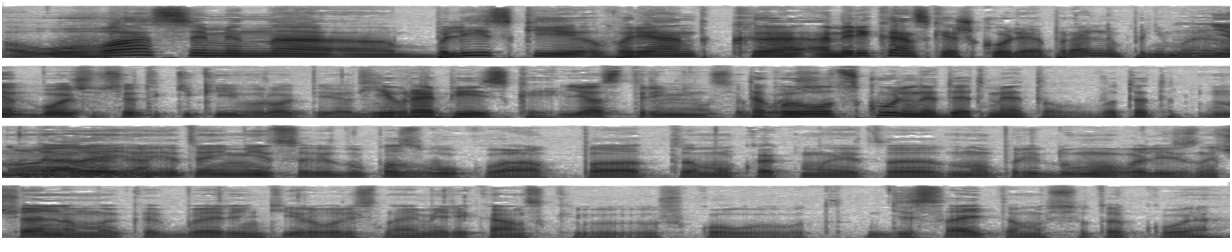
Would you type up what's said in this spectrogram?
У вас именно э, близкий вариант к американской школе, я правильно понимаю? Нет, больше все-таки к Европе. к думаю. европейской. Я стремился. Такой больше. олдскульный death metal, вот этот. Ну, да, это, да, да. это имеется в виду по звуку, а по тому, как мы это ну, придумывали, изначально мы как бы ориентировались на американскую школу, вот Decide там и все такое.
